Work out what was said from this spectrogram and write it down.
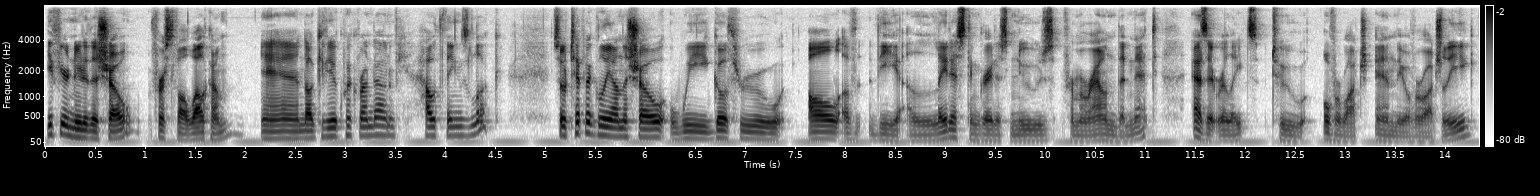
If you're new to the show, first of all, welcome, and I'll give you a quick rundown of how things look. So, typically on the show, we go through all of the latest and greatest news from around the net as it relates to Overwatch and the Overwatch League.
